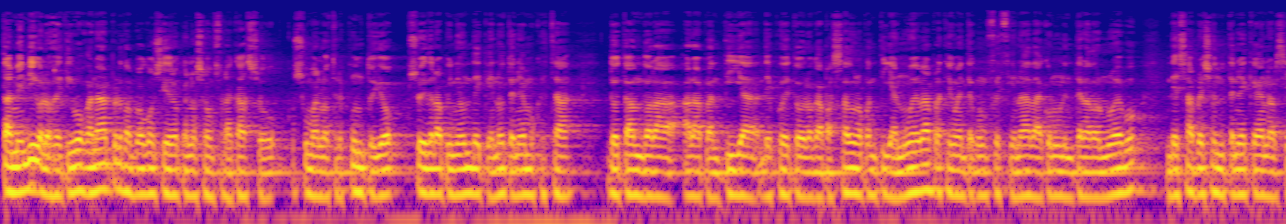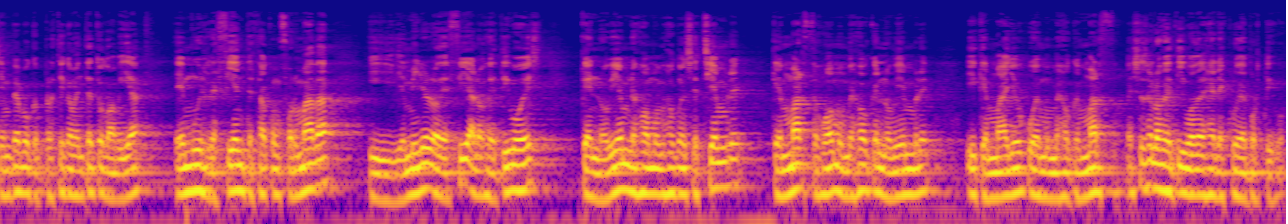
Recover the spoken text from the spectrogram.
También digo, el objetivo es ganar, pero tampoco considero que no sea un fracaso sumar los tres puntos. Yo soy de la opinión de que no tenemos que estar dotando a la, plantilla, después de todo lo que ha pasado, una plantilla nueva, prácticamente confeccionada con un entrenador nuevo, de esa presión de tener que ganar siempre, porque prácticamente todavía es muy reciente, está conformada. Y Emilio lo decía, el objetivo es que en noviembre jugamos mejor que en septiembre, que en marzo jugamos mejor que en noviembre y que en mayo juguemos mejor que en marzo. Ese es el objetivo del Jerez Club Deportivo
